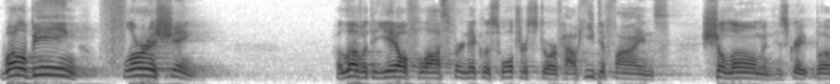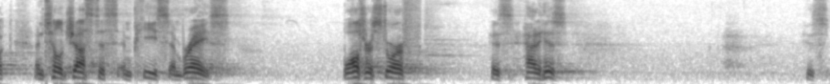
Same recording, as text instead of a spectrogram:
well being, flourishing. I love what the Yale philosopher Nicholas Wolterstorff, how he defines shalom in his great book, Until Justice and Peace Embrace. Wolterstorff has had his, his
